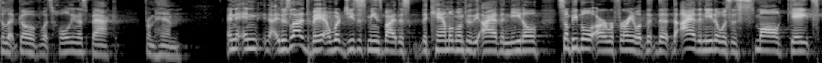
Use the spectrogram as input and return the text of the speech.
to let go of what's holding us back from Him. And, and there's a lot of debate on what Jesus means by this the camel going through the eye of the needle. Some people are referring, well, the, the, the eye of the needle was this small gate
